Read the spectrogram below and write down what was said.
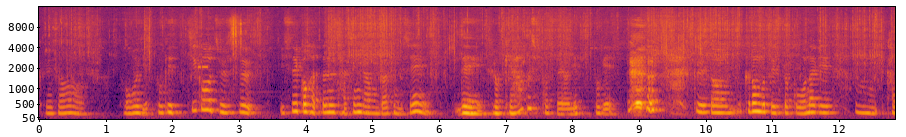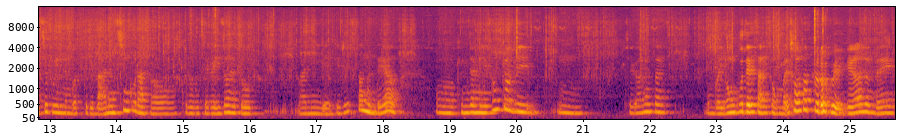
그래서 더 예쁘게 찍어줄 수 있을 것 같다는 자신감과 동시에 네, 그렇게 하고 싶었어요. 예쁘게. 그래서 그런 것도 있었고 워낙에 음, 가지고 있는 것들이 많은 친구라서 그리고 제가 이전에도 많이 얘기를 했었는데요. 어, 굉장히 성격이 음, 제가 항상 뭔가 연구 대상 정말 천사표라고 얘기를 하는데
